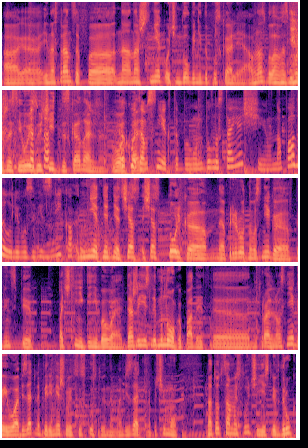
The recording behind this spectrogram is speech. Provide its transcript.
а, э, иностранцев э, на наш снег очень долго не допускали. А у нас была возможность его изучить досконально. Вот, Какой там снег-то был? Он был настоящий? Он нападал или его завезли? Какой Нет, нет, нет. Сейчас, сейчас только природного снега, в принципе, почти нигде не бывает. Даже если много падает э, натурального снега, его обязательно перемешивают с искусственным. Обязательно. Почему? На тот самый случай, если вдруг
